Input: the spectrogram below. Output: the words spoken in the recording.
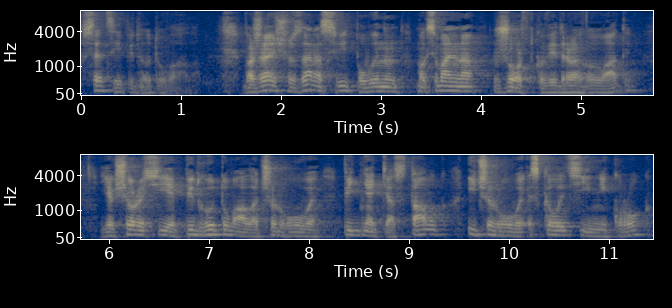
все це і підготувала. Вважаю, що зараз світ повинен максимально жорстко відреагувати. Якщо Росія підготувала чергове підняття ставок і черговий ескалаційний крок,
